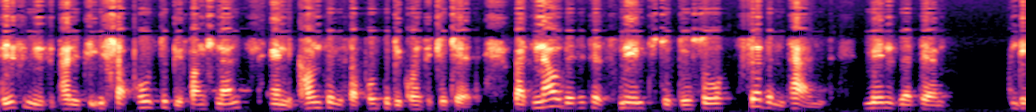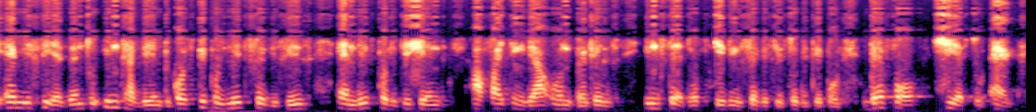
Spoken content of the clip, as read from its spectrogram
this municipality is supposed to be functional and the council is supposed to be constituted. But now that it has failed to do so seven times, means that um, the MEC has then to intervene because people need services and these politicians are fighting their own battles instead of giving services to the people. Therefore, she has to act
